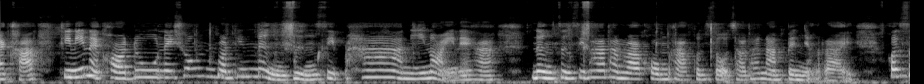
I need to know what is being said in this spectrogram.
นะคะ ทีนี้ไหนขอดูในช่วงวันที่1ถึง15 นี้หน่อยนะคะ1ถึง15ธันวาคมค่ะ คนโสดชาวท่าน้ำเป็นอย่างไร คนโส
